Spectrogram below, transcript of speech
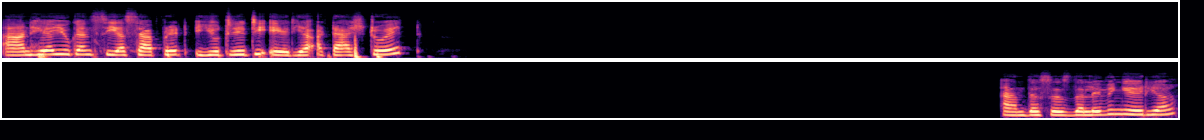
And here you can see a separate utility area attached to it. And this is the living area.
